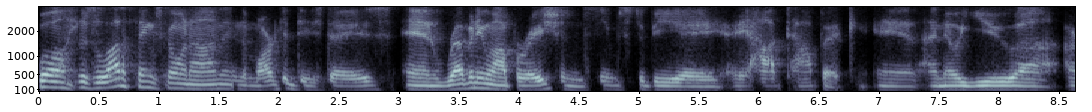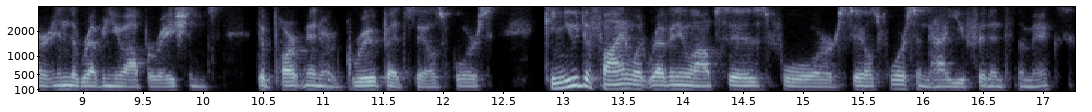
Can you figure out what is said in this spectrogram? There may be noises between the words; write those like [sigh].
Well, there's a lot of things going on in the market these days, and revenue operations seems to be a, a hot topic. And I know you uh, are in the revenue operations department or group at Salesforce. Can you define what revenue ops is for Salesforce and how you fit into the mix?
